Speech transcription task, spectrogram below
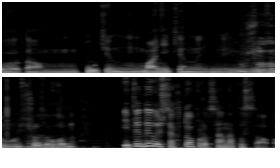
е, там Путін, Манікін, і- Ну, що завгодно. що завгодно. І ти дивишся, хто про це написав.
